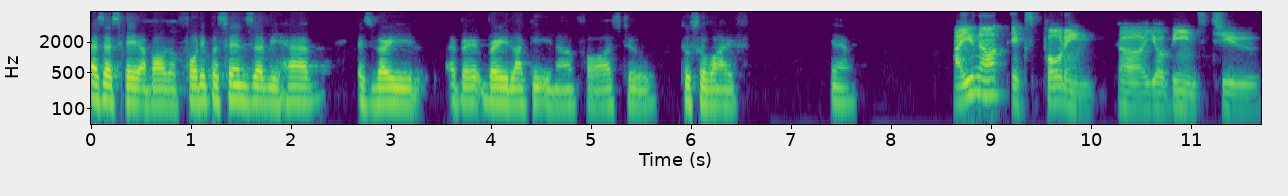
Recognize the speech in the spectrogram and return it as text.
as I say about the forty percent that we have is very very very lucky enough for us to to survive. Yeah. Are you not exporting uh, your beans to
